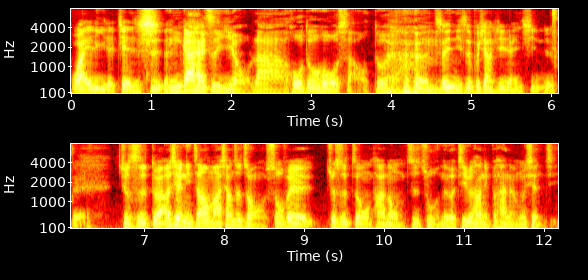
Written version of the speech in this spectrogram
外力的监视，应该还是有啦，或多或少。对啊，嗯所以你是不相信人性，对不对？就是对啊，而且你知道吗？像这种收费，就是这种他那种自助那个，基本上你不太能用现金。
